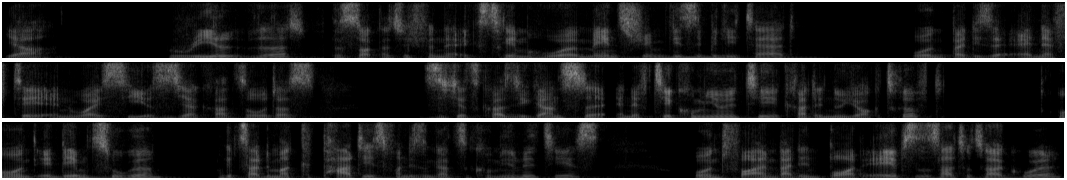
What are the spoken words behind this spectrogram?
ja, real wird. Das sorgt natürlich für eine extrem hohe Mainstream-Visibilität. Und bei dieser NFT NYC ist es ja gerade so, dass sich jetzt quasi die ganze NFT-Community gerade in New York trifft. Und in dem Zuge gibt es halt immer Partys von diesen ganzen Communities. Und vor allem bei den Board Apes ist es halt total cool,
